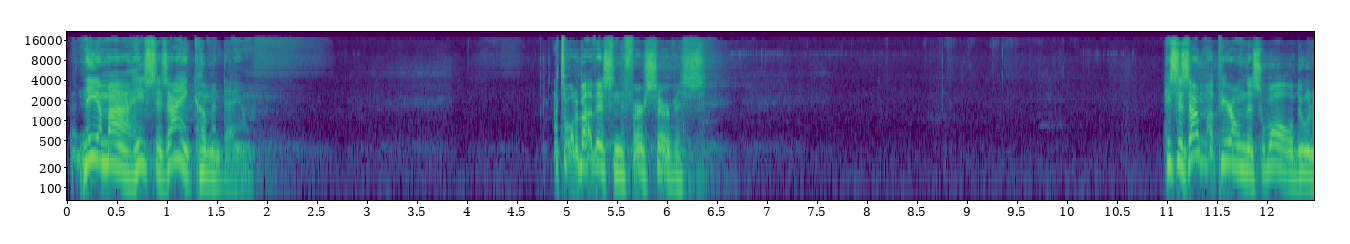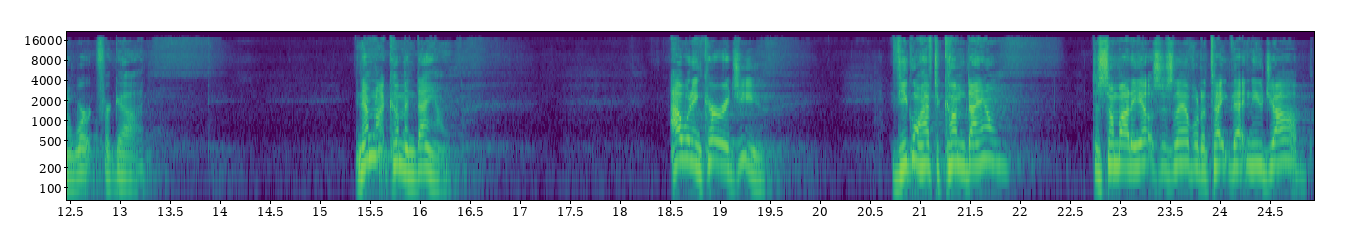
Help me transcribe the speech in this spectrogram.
But Nehemiah, he says, I ain't coming down. I talked about this in the first service. He says, I'm up here on this wall doing a work for God. And I'm not coming down. I would encourage you, if you're going to have to come down to somebody else's level to take that new job,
